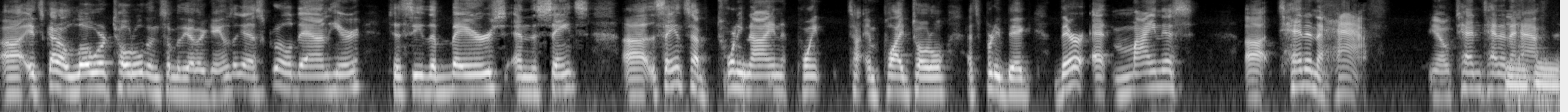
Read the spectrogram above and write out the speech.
Uh, it's got a lower total than some of the other games. I gotta scroll down here to see the Bears and the Saints. Uh, the Saints have 29 point t- implied total. That's pretty big. They're at minus uh, 10 and a half. You know, 10, 10 and a half. Mhm.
